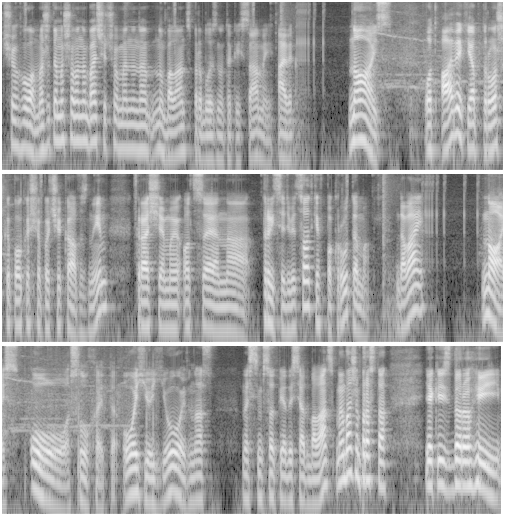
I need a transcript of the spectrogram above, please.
Чого? Може, тому що вона бачить, що в мене на, ну, баланс приблизно такий самий. Авік. Найс! От Авік я б трошки поки що почекав з ним. Краще ми оце на 30% покрутимо. Давай. Найс. О, слухайте. Ой-ой-ой, в нас на 750 баланс. Ми можемо просто якийсь дорогий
